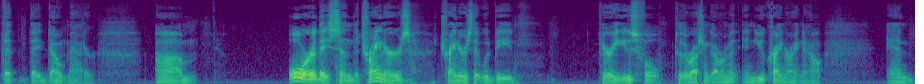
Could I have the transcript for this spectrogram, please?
that they don't matter. Um, or they send the trainers, trainers that would be very useful to the Russian government in Ukraine right now, and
